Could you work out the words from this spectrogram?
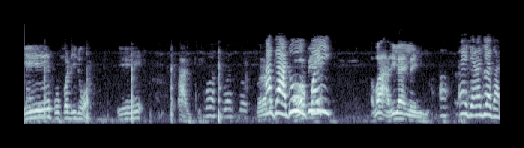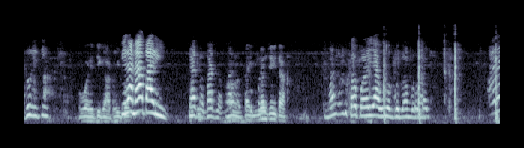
એ પોપટજી જો એ આવી બસ બસ બસ આ ગાઢું હવે પઈ હવે હારી લાઈન લઈ આ- એ જણાજી આ ગાઢું રેતી. પેલા ના પાડી. તા મને બધું ખબર પડે યાર અરે!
